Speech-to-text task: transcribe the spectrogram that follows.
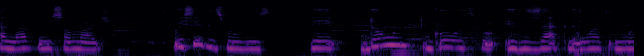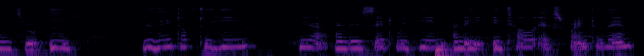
I love him so much. We see these movies. They don't go through exactly what he went through in. Do they talk to him here and they sit with him and they he tell explain to them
